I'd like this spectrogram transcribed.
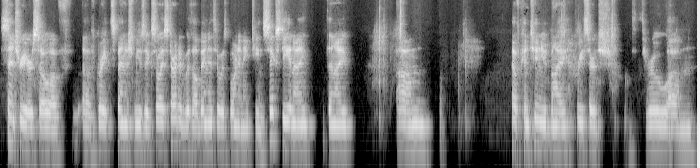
century or so of, of great Spanish music. So I started with Albeniz, who was born in 1860, and I then I um, have continued my research through um,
